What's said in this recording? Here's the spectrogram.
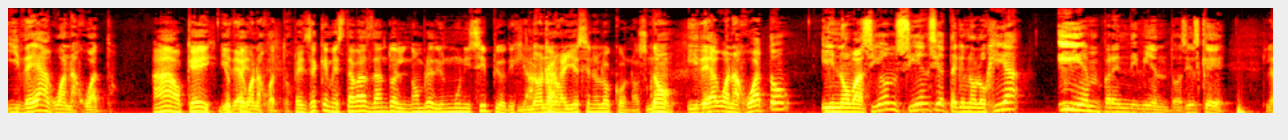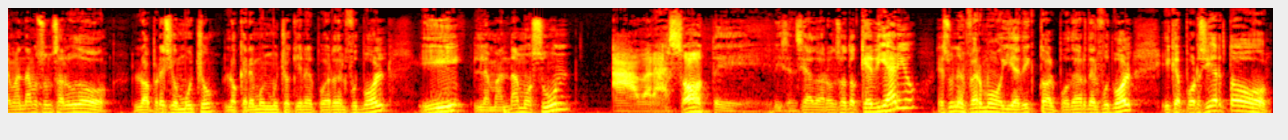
Idea, Guanajuato. Ah, ok. Idea pe- Guanajuato. Pensé que me estabas dando el nombre de un municipio. Dije, No, ah, no. caray, ese no lo conozco. No, Idea Guanajuato, innovación, ciencia, tecnología y emprendimiento. Así es que le mandamos un saludo, lo aprecio mucho, lo queremos mucho aquí en el Poder del Fútbol y le mandamos un abrazote, licenciado Aarón Soto, que diario es un enfermo y adicto al poder del fútbol y que por cierto,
